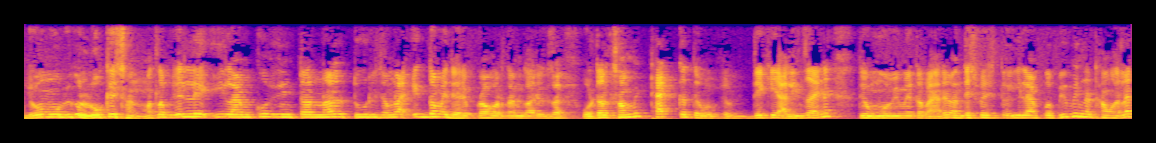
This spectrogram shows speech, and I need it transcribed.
यो मुभीको लोकेसन मतलब यसले इलामको इन्टरनल टुरिज्मलाई एकदमै धेरै प्रवर्धन गरेको छ। होटल समेत ठ्याक्क त्यो देखिहालिन्छ होइन त्यो मुभीमा तपाईँहरू अनि त्यसपछि त्यो इलामको विभिन्न ठाउँहरूलाई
